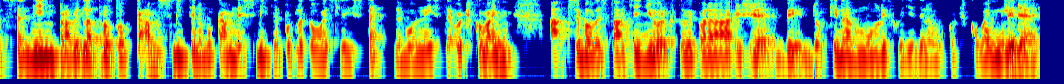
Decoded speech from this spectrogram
se mění pravidla pro to, kam smíte nebo kam nesmíte podle toho, jestli jste nebo nejste očkovaní. A třeba ve státě New York to vypadá, že by do kina mohli chodit jenom očkovaní lidé,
